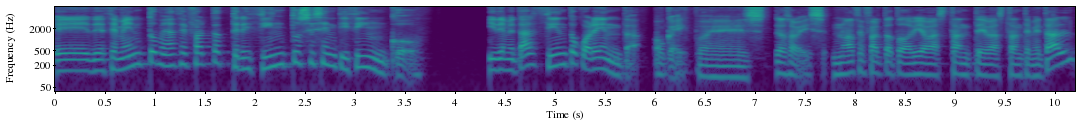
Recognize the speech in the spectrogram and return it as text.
Eh, de cemento me hace falta 365. Y de metal 140. Ok, pues ya sabéis, no hace falta todavía bastante, bastante metal.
